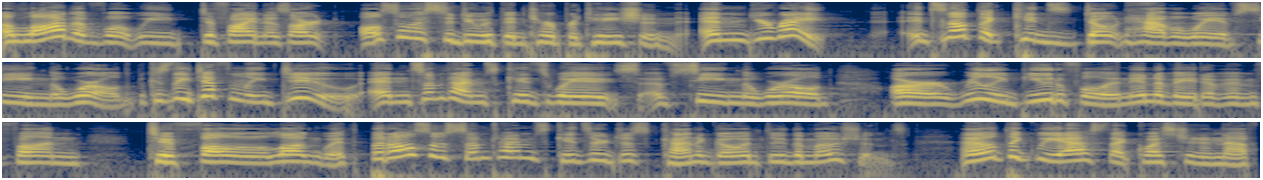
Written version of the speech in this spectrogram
a lot of what we define as art also has to do with interpretation. And you're right. It's not that kids don't have a way of seeing the world because they definitely do. And sometimes kids' ways of seeing the world are really beautiful and innovative and fun to follow along with. But also sometimes kids are just kind of going through the motions. I don't think we ask that question enough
